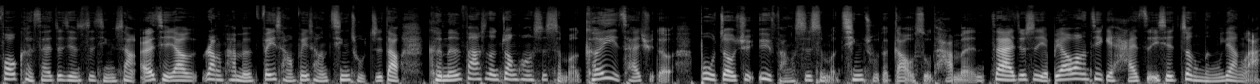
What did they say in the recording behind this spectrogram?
focus 在这件事情上，而且要让他们非常非常清楚知道可能发生的状况是什么，可以采取的步骤。去预防是什么？清楚的告诉他们。再来就是，也不要忘记给孩子一些正能量啦，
